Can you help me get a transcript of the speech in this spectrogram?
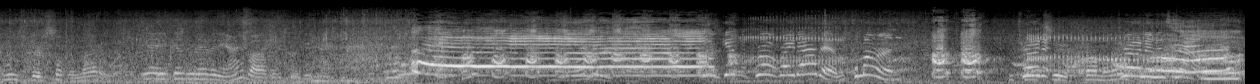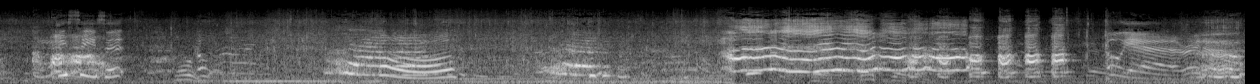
There's, there's something the matter with it. Yeah, he doesn't have any eyeballs or something. Well, give, throw it right at him. Come on. Throw it, see it coming throw it in his mouth. He sees it. No, he doesn't. Aww. oh yeah, right up.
